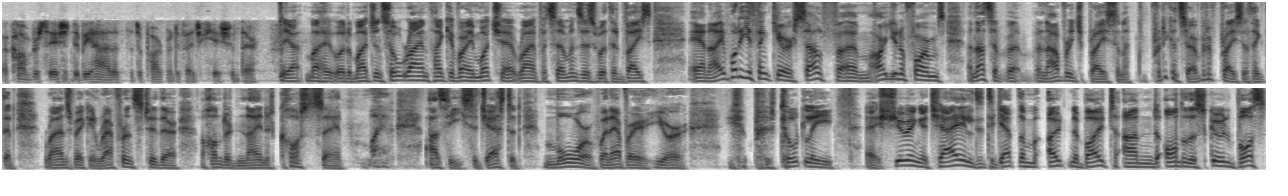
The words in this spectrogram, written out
a conversation to be had at the Department of Education there. Yeah, I would imagine. So, Ryan, thank you very much. Uh, Ryan Fitzsimmons is with Advice NI. What do you think yourself? Um, our uniforms, and that's a, an average price and a pretty conservative price, I think that Ryan's making reference to there, 109. It costs, uh, as he suggested, more whenever you're totally uh, shooing a child to get them out and about and onto the school bus.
